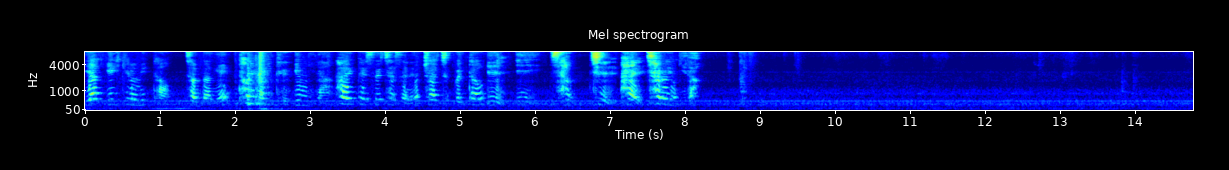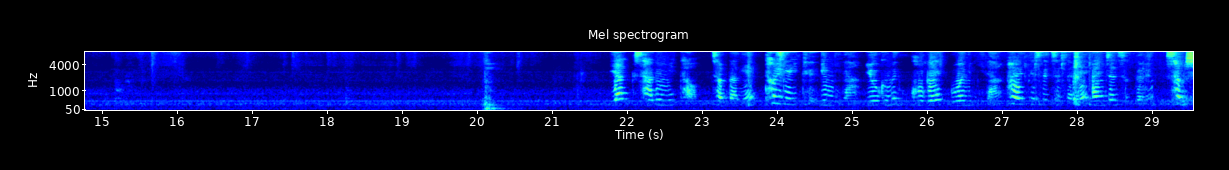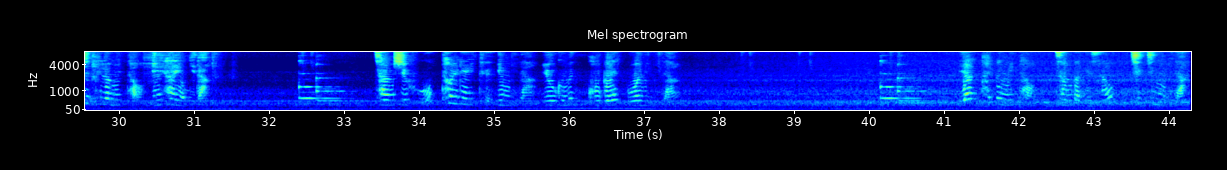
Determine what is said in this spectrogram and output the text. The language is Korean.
약 1km 전방의 하이패스 차선은 좌측부터 1, 2, 3, 7, 8 차로입니다. 약 400m 전방의 톨게이트입니다. 요금은 900원입니다. 하이패스 차선의 안전속도는 30km 이하입니다. 잠시 후 톨게이트입니다. 요금은 900원입니다. 약 800m 전방에서 직진입니다.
